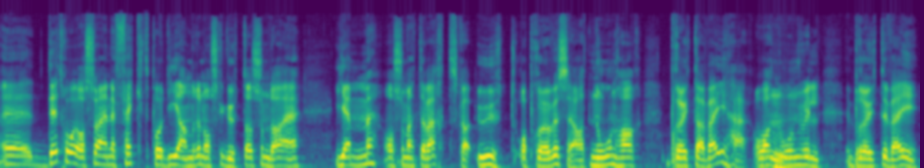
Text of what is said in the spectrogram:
Eh, Det tror jeg også er en effekt på de andre norske gutta som da er hjemme, og som etter hvert skal ut og prøve seg. At noen har brøyta vei her, og at noen vil brøyte vei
